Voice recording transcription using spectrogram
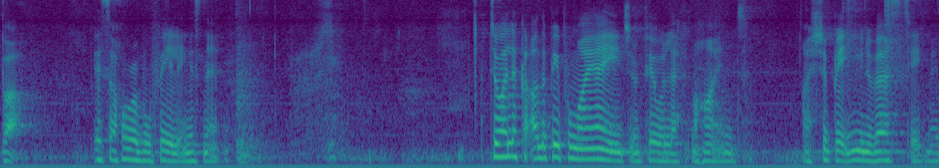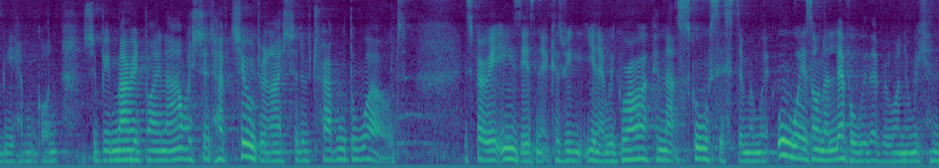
but it's a horrible feeling, isn't it? Do I look at other people my age and feel left behind? I should be at university, maybe you haven't gone. I should be married by now. I should have children. I should have travelled the world. It's very easy, isn't it? Because we, you know, we grow up in that school system and we're always on a level with everyone and we can,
